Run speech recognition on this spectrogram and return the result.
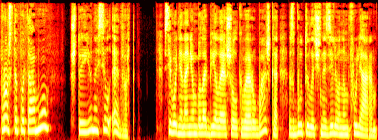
просто потому, что ее носил Эдвард. Сегодня на нем была белая шелковая рубашка с бутылочно-зеленым фуляром,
